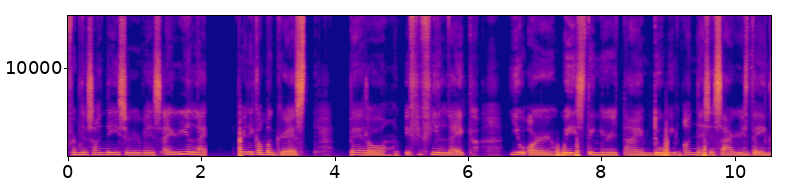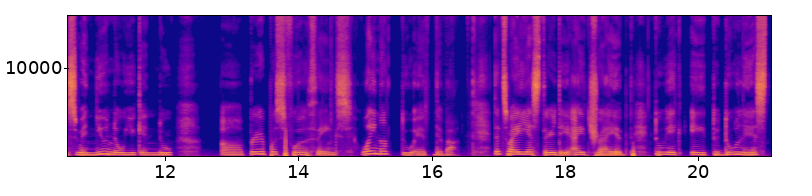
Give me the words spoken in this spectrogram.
from the Sunday service, I realized pwede kang mag-rest pero if you feel like you are wasting your time doing unnecessary things when you know you can do uh, purposeful things, why not do it, ba? That's why yesterday I tried to make a to-do list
